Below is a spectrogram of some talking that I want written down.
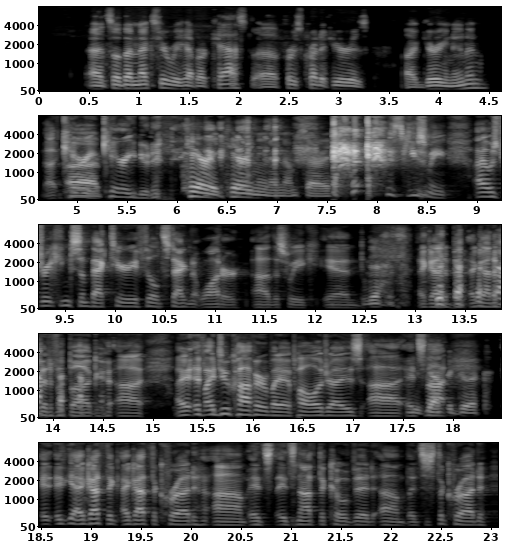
and so then next year we have our cast. Uh, first credit here is uh, Gary Noonan. Uh, Kerry, Uh, Kerry Noonan. Kerry, Kerry Noonan. I'm sorry. Excuse me. I was drinking some bacteria-filled stagnant water uh, this week, and Yeah, I got a bit. I got a bit of a bug. Uh, I, if I do cough, everybody, I apologize. Uh, it's you not. It, it- yeah, I got the. I got the crud. Um, it's it's not the COVID. Um, but it's just the crud,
